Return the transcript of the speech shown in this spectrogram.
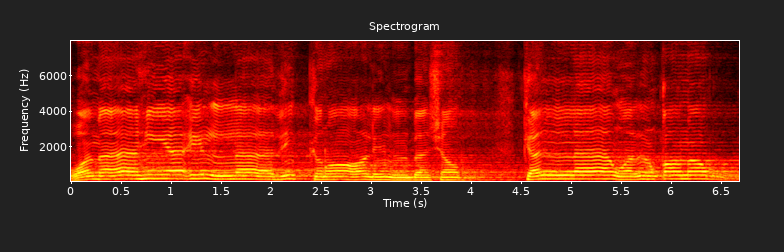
وما هي إلا ذكرى للبشر كلا والقمر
